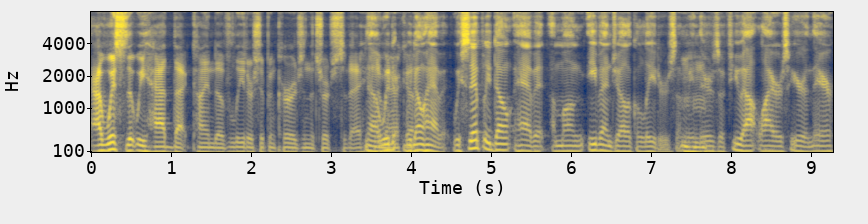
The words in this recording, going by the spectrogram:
I- wish that we had that kind of leadership and courage in the church today. No, we, don't, we don't have it. We simply don't have it among evangelical leaders. I mean, Mm-hmm. there's a few outliers here and there,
